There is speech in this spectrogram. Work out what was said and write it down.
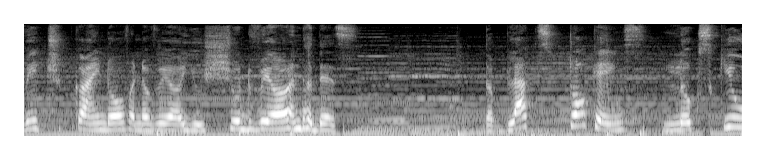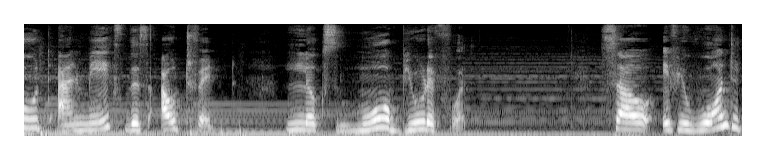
which kind of underwear you should wear under this. The black stockings looks cute and makes this outfit looks more beautiful. So if you want to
